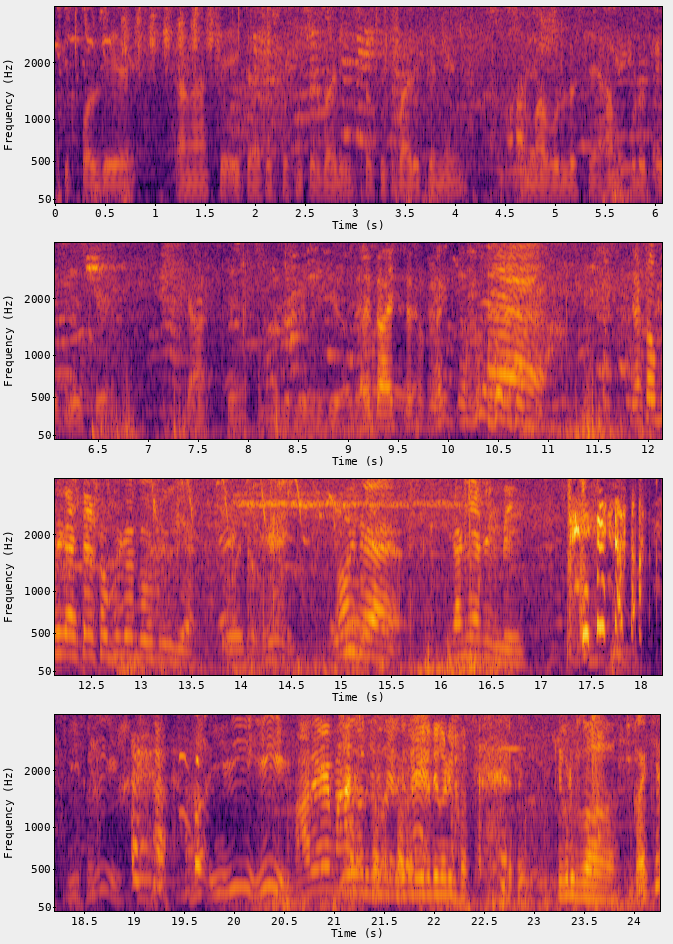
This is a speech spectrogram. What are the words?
তিরপল দিয়ে টাঙা আছে এটা আছে শফিকের বাড়ি শফিক বাড়িতে নেই আর মা বলল সে আম কুড়োতে গিয়েছে সে আসছে আপনাদেরকে ভিডিও এই তো আসছে সবিক দোষ ওই দে জানিয়ে দিন দি আরে মানে কইছে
